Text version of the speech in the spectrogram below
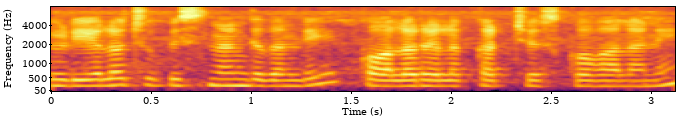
వీడియోలో చూపిస్తున్నాను కదండి. కాలర్ ఎలా కట్ చేసుకోవాలని.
